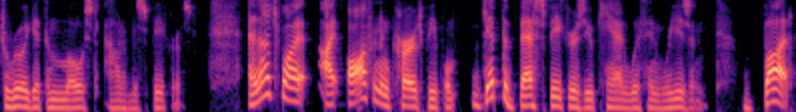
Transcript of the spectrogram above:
to really get the most out of the speakers. And that's why I often encourage people get the best speakers you can within reason. But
